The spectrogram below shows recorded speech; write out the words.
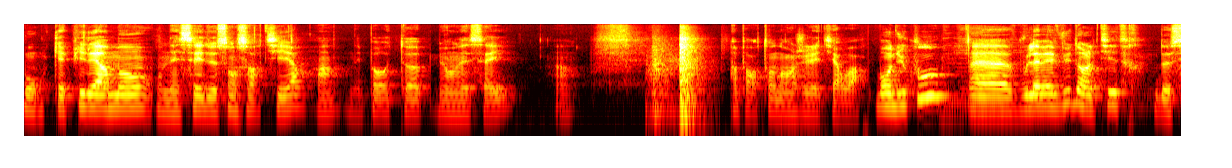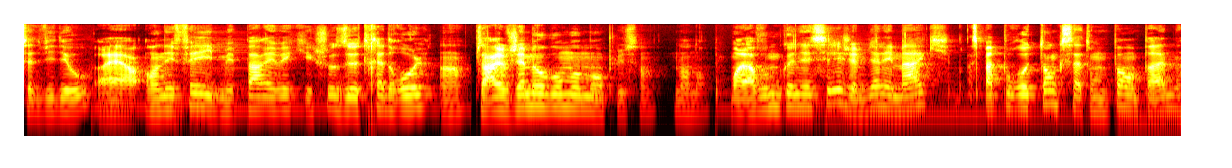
Bon, capillairement, on essaye de s'en sortir, hein. on n'est pas au top, mais on essaye. Hein. Important de ranger les tiroirs. Bon du coup, euh, vous l'avez vu dans le titre de cette vidéo. Ouais, alors, en effet, il m'est pas arrivé quelque chose de très drôle. Hein. Ça arrive jamais au bon moment en plus. Hein. Non, non. Bon alors vous me connaissez, j'aime bien les Macs. C'est pas pour autant que ça tombe pas en panne.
